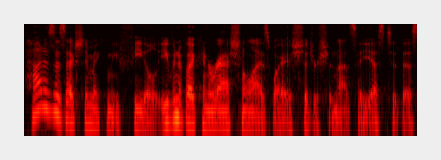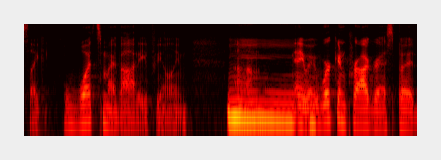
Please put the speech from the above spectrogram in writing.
how does this actually make me feel? Even if I can rationalize why I should or should not say yes to this, like, what's my body feeling? Um, anyway, mm. work in progress, but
